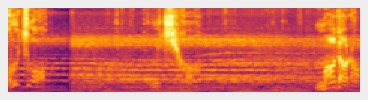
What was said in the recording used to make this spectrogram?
こいつは？内派マダラ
